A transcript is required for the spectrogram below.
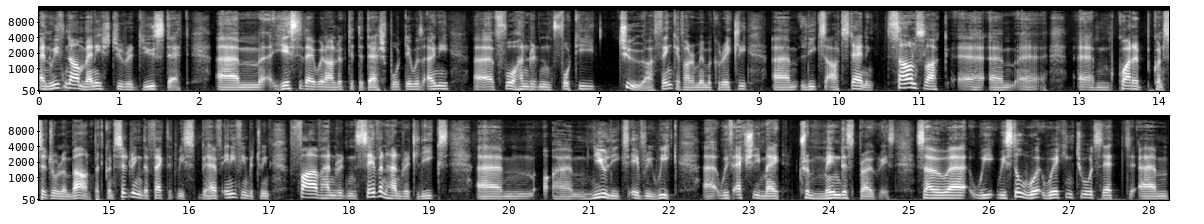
and we've now managed to reduce that. Um, yesterday, when I looked at the dashboard, there was only uh, 440 two, I think, if I remember correctly, um, leaks outstanding. Sounds like uh, um, uh, um, quite a considerable amount, but considering the fact that we have anything between 500 and 700 leaks, um, um, new leaks every week, uh, we've actually made tremendous progress. So uh, we we're still wor- working towards that um,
